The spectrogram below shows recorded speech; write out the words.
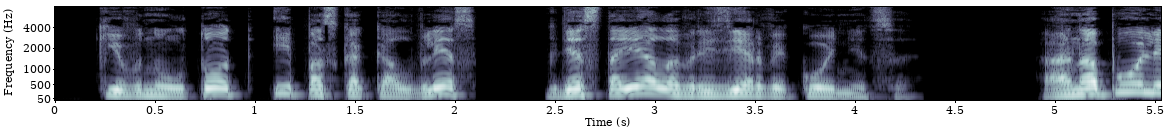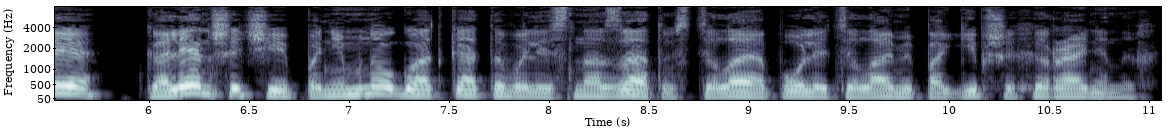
— кивнул тот и поскакал в лес, где стояла в резерве конница. А на поле Коленшичи понемногу откатывались назад, устилая поле телами погибших и раненых.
